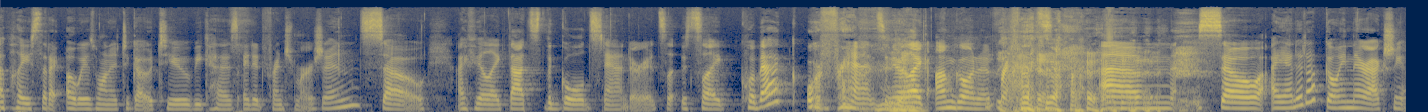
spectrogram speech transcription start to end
a place that I always wanted to go to because I did French immersion. So I feel like that's the gold standard. It's it's like Quebec or France, and you're like, I'm going to France. um, so I ended up going there actually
